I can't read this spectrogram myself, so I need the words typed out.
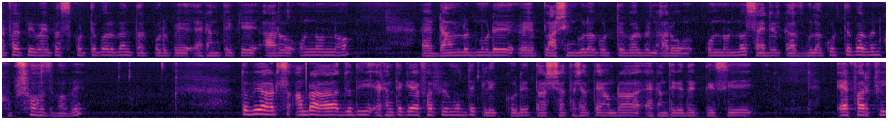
এফআরপি বাইপাস করতে পারবেন, তারপরে এখান থেকে আরও অন্য অন্য ডাউনলোড মোডে প্লাসিংগুলো করতে পারবেন আরও অন্য অন্য সাইডের কাজগুলো করতে পারবেন খুব সহজভাবে। তো বিয়ার্স আমরা যদি এখান থেকে এফআরপির মধ্যে ক্লিক করি, তার সাথে সাথে আমরা এখান থেকে দেখতেছি এফআরপি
